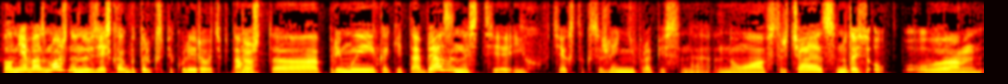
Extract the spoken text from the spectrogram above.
Вполне возможно, но здесь как бы только спекулировать, потому Да. что прямые какие-то обязанности их в текстах, к сожалению, не прописаны. Но встречаются, ну то есть эм,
